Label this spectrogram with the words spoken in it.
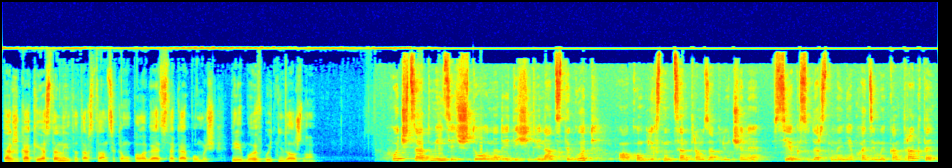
Так же, как и остальные татарстанцы, кому полагается такая помощь. Перебоев быть не должно. Хочется отметить, что на 2012 год а, комплексным центром заключены все государственные необходимые контракты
